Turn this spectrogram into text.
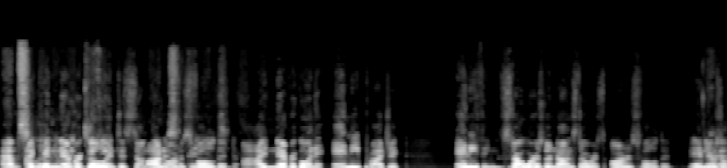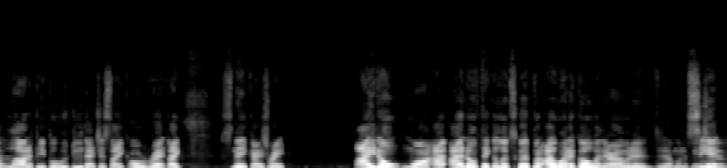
Absolutely. I can never We go into something arms opinions. folded. I never go into any project, anything, Star Wars or non-Star Wars, arms folded. And there's a lot of people who do that, just like oh, red, like Snake Eyes, right? I don't want. I, I don't think it looks good, but I want to go in there. I want to. I want to see it,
